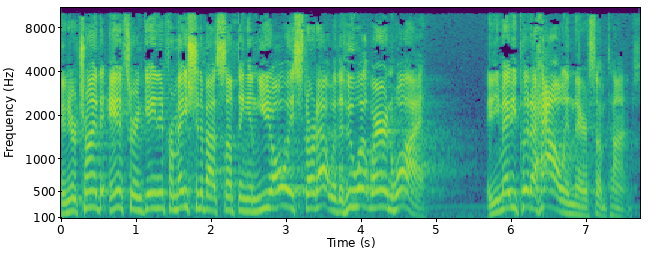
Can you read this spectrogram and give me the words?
and you're trying to answer and gain information about something and you always start out with a who, what, where, and why. And you maybe put a how in there sometimes.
